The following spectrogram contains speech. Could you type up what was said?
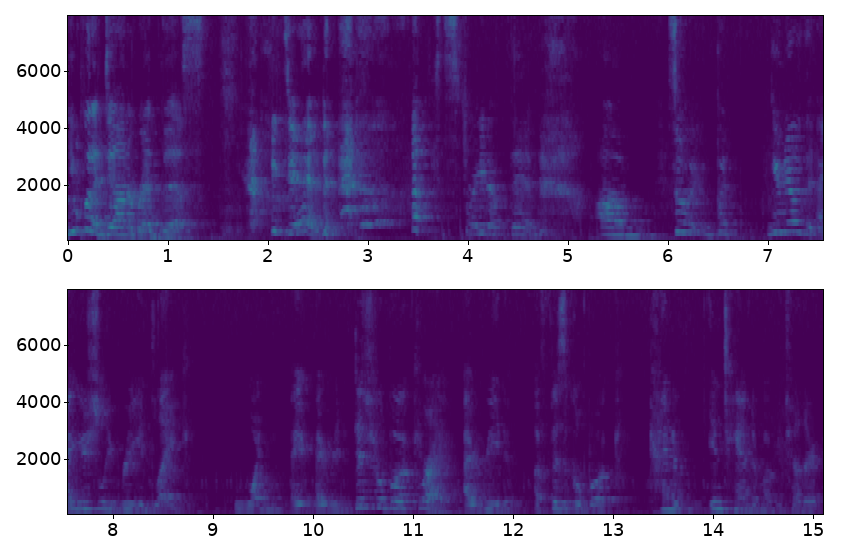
You put it down and read this. I did. I straight up did. Um, so, but you know that I usually read like one. I, I read a digital book. Right. I read a physical book, kind of in tandem of each other,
